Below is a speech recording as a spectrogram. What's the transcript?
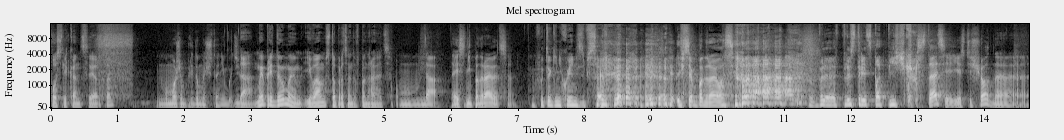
после концерта. Мы можем придумать что-нибудь. Да, мы придумаем, и вам сто процентов понравится. М, Да. А если не понравится? В итоге нихуя не записали. И всем понравилось. Бля, плюс 30 подписчиков. Кстати, есть еще одна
